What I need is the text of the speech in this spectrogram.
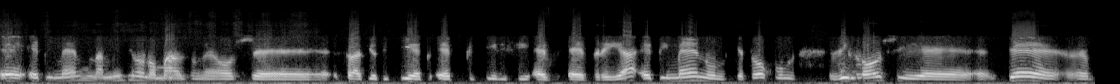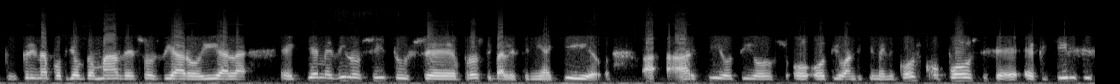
Ε, επιμένουν να μην την ονομάζουν ως ε, στρατιωτική επιχείρηση ευ, ευρεία. Επιμένουν και το έχουν δηλώσει ε, και πριν από δύο εβδομάδες ως διαρροή αλλά και με δήλωσή τους προς την Παλαιστινιακή αρχή ότι ο, ο, ότι ο αντικειμενικός σκοπός της επιχείρησης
